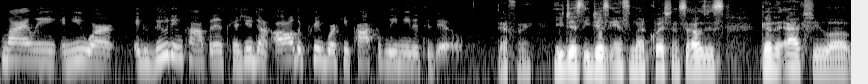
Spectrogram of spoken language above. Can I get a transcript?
smiling, and you are exuding confidence because you've done all the pre-work you possibly needed to do. Definitely. You just you just answered my question. So I was just gonna ask you, uh,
